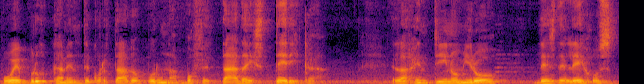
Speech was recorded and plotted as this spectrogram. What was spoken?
fue bruscamente cortado por una bofetada histérica. El argentino miró desde lejos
